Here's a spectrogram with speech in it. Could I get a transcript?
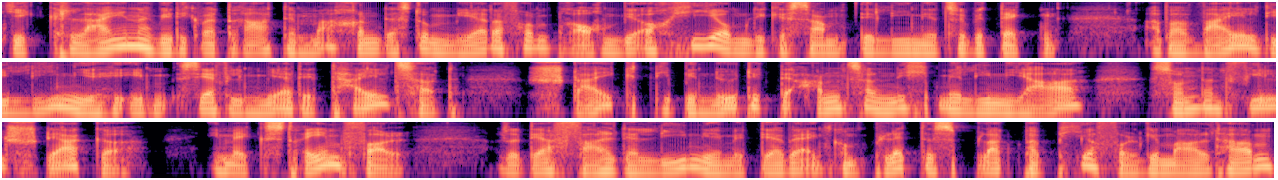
Je kleiner wir die Quadrate machen, desto mehr davon brauchen wir auch hier, um die gesamte Linie zu bedecken. Aber weil die Linie hier eben sehr viel mehr Details hat, steigt die benötigte Anzahl nicht mehr linear, sondern viel stärker. Im Extremfall, also der Fall der Linie, mit der wir ein komplettes Blatt Papier vollgemalt haben,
